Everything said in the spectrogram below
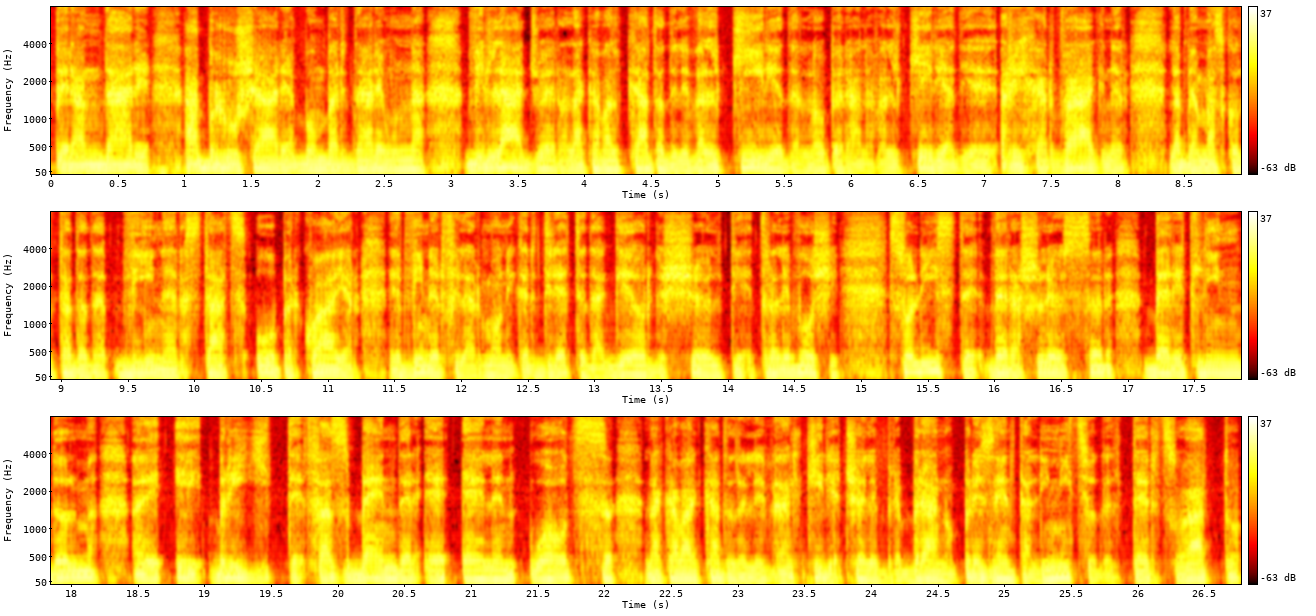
per andare a bruciare, a bombardare un villaggio, era la cavalcata delle Valchirie dall'opera La Valchiria di Richard Wagner, l'abbiamo ascoltata da Wiener Staatsoper Choir e Wiener Philharmoniker dirette da Georg Schölti e tra le voci soliste Vera Schlösser, Berit Lindholm eh, e Brigitte Fassbender e Helen Watts. La cavalcata delle Valchirie, celebre brano presente all'inizio del terzo atto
